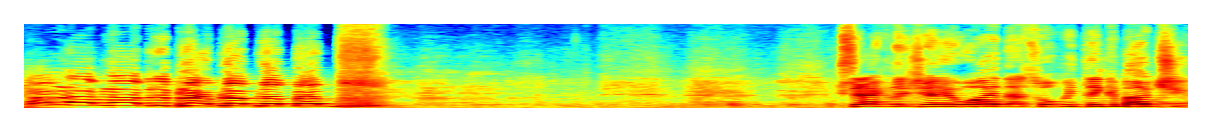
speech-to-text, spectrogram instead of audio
Blah, blah, blah, blah, blah, blah, blah. Exactly, Jay White. That's what we think about you.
